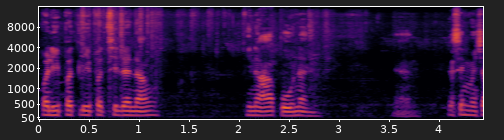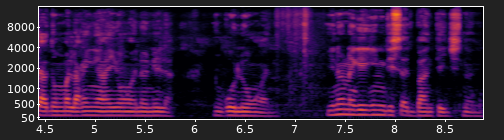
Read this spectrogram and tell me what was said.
palipat-lipat sila ng inaapunan. Yan. Kasi masyadong malaki nga yung ano nila, yung kulungan. Yun ang nagiging disadvantage nun.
